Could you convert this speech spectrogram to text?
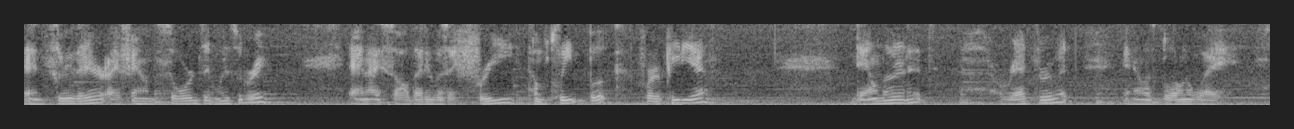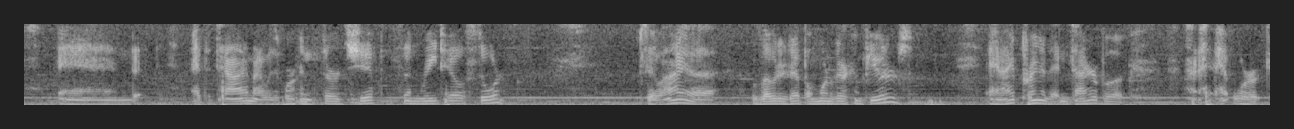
And through there, I found Swords and Wizardry, and I saw that it was a free, complete book for a PDF. Downloaded it, read through it, and I was blown away. And At the time, I was working third shift at some retail store. So I uh, loaded up on one of their computers and I printed that entire book at work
